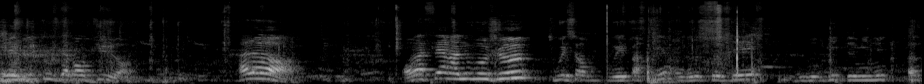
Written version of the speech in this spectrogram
J'ai une découvre d'aventure. Alors, on va faire un nouveau jeu. Vous pouvez, sor- vous pouvez partir. De l'autre côté, je vous vite deux minutes. Hop.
